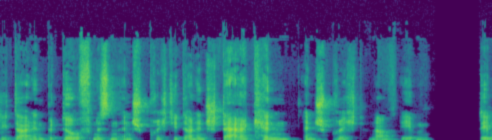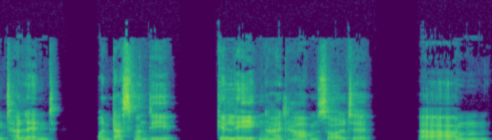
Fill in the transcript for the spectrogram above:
die deinen Bedürfnissen entspricht, die deinen Stärken entspricht, ne, eben dem Talent und dass man die Gelegenheit haben sollte, ähm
